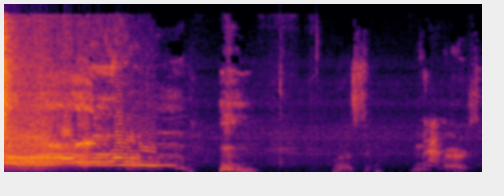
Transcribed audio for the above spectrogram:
Ah! Hmm. Let's members.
